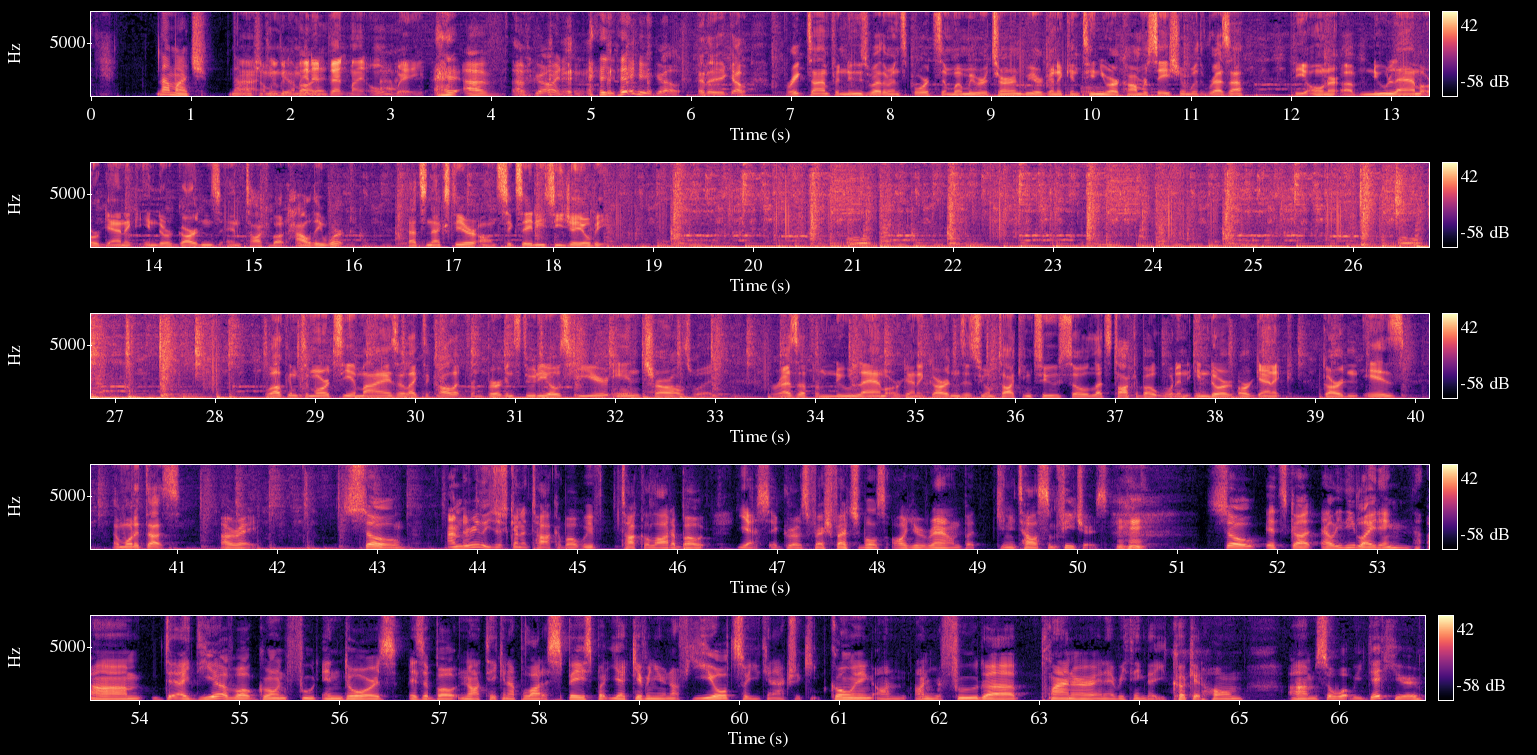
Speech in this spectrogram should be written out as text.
Not much. Not much uh, you I'm can gonna, do I'm gonna it. invent my own uh, way. of of growing it. there you go. And there you go. Break time for news, weather, and sports. And when we return, we are going to continue our conversation with Reza, the owner of Nullam Organic Indoor Gardens, and talk about how they work. That's next year on 680 CJOB. Welcome to more TMI, as I like to call it, from Burgin Studios here in Charleswood. Reza from Nullam Organic Gardens is who I'm talking to. So let's talk about what an indoor organic garden is and what it does. All right. So I'm really just going to talk about. We've talked a lot about. Yes, it grows fresh vegetables all year round, but can you tell us some features? Mm-hmm. So it's got LED lighting. Um, the idea about growing food indoors is about not taking up a lot of space, but yet giving you enough yield so you can actually keep going on on your food uh, planner and everything that you cook at home. Um, so what we did here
